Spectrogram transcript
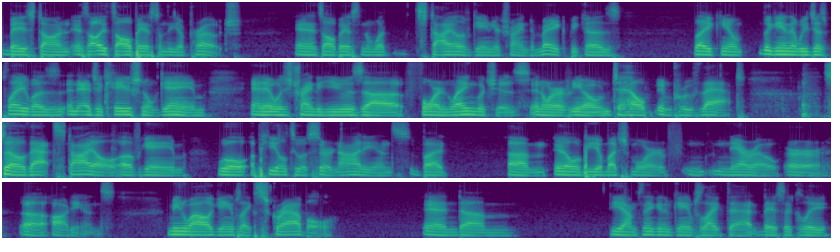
based on it's all it's all based on the approach. And it's all based on what style of game you're trying to make because like you know the game that we just played was an educational game and it was trying to use uh, foreign languages in order you know to help improve that. So that style of game will appeal to a certain audience, but um, it'll be a much more narrower uh, audience. Meanwhile, games like Scrabble and um, yeah, I'm thinking of games like that basically,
